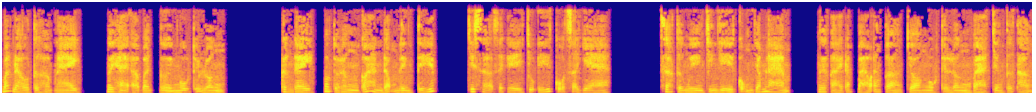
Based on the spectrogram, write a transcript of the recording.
Bắt đầu từ hôm nay, người hại ở bên người Ngô Tiểu Luân. Gần đây, Ngô Tiểu Luân có hành động liên tiếp, chỉ sợ sẽ gây chú ý của sở gia. Sao tự nguyên chuyện gì cũng dám làm, ngươi phải đảm bảo an toàn cho Ngô Tiểu Luân và trương Tứ Thần.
